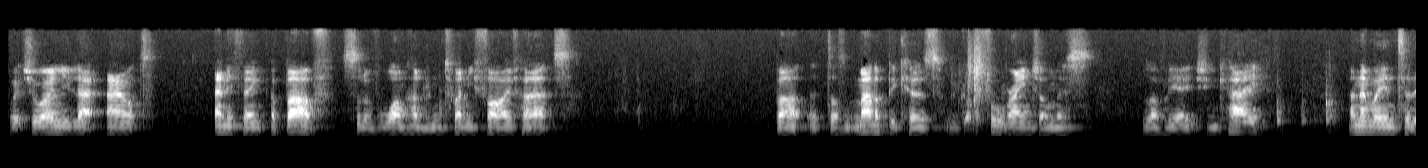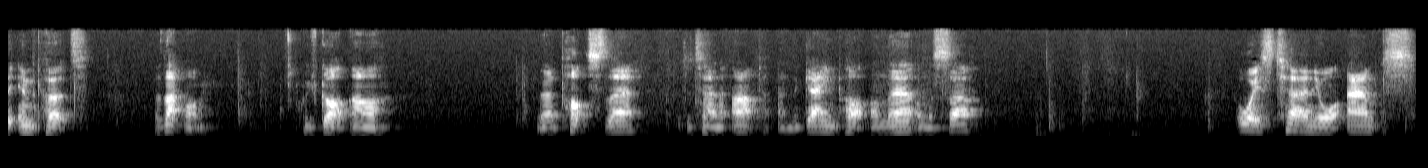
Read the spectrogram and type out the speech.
which will only let out anything above sort of 125 hertz. But it doesn't matter because we've got full range on this lovely H and then we're into the input of that one. We've got our there pots there to turn it up and the gain pot on there on the sub. Always turn your amps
